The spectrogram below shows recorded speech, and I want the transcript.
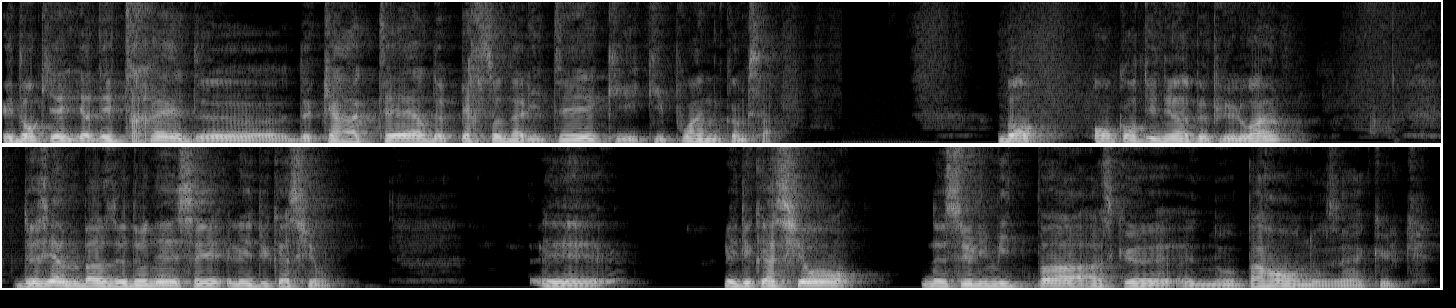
Et donc, il y a, des traits de, de, caractère, de personnalité qui, qui pointent comme ça. Bon, on continue un peu plus loin. Deuxième base de données, c'est l'éducation. Et l'éducation ne se limite pas à ce que nos parents nous inculquent.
